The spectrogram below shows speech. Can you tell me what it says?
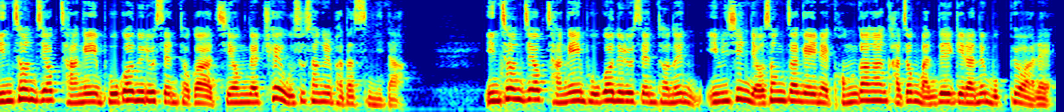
인천 지역 장애인 보건의료센터가 지역 내 최우수상을 받았습니다. 인천 지역 장애인 보건의료센터는 임신 여성 장애인의 건강한 가정 만들기라는 목표 아래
